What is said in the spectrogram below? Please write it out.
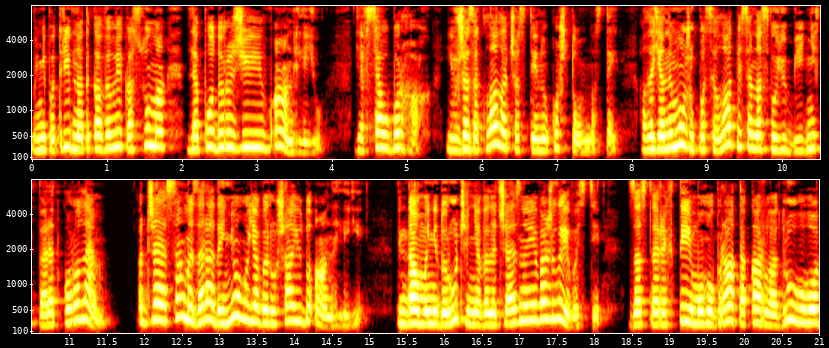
Мені потрібна така велика сума для подорожі в Англію. Я вся у боргах і вже заклала частину коштовностей, але я не можу посилатися на свою бідність перед королем. Адже саме заради нього я вирушаю до Англії. Він дав мені доручення величезної важливості застерегти мого брата Карла II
